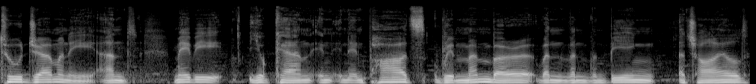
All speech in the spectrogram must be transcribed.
to Germany. And maybe you can, in, in, in parts, remember when, when, when being a child,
